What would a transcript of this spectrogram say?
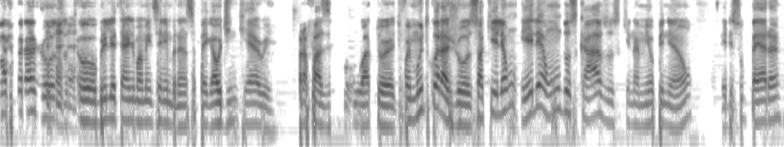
Eu acho corajoso. o Brilho Eterno de uma Mente Sem Lembrança, pegar o Jim Carrey para fazer o ator. Foi muito corajoso. Só que ele é, um, ele é um dos casos que, na minha opinião, ele supera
